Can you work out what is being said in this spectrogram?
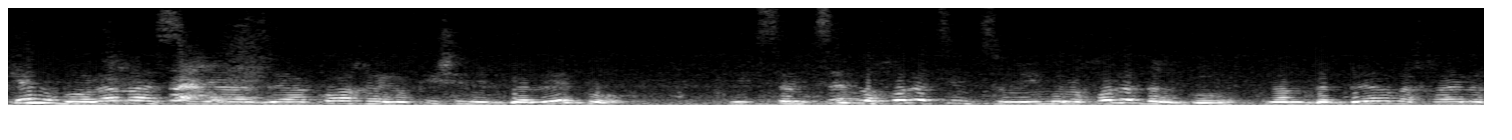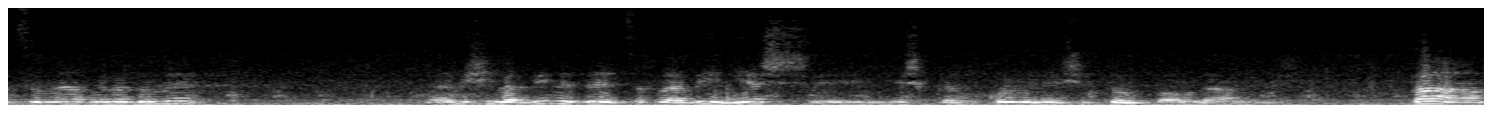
כן, ובעולם העשייה זה הכוח האלוקי שנתגלה בו, נצטמצם לכל הצמצומים ולכל הדרגות, למדבר לחי, לצומח ולדומה. בשביל להבין את זה צריך להבין, יש, יש כל מיני שיטות בעולם. פעם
